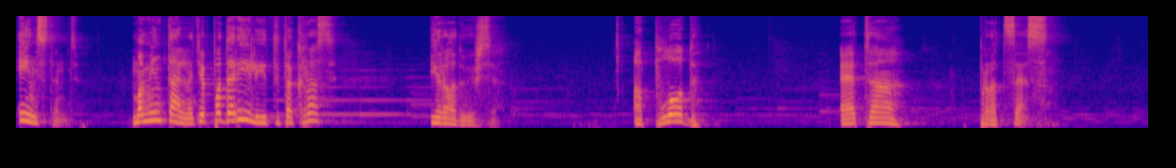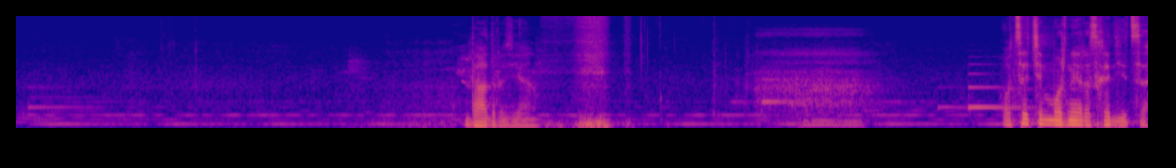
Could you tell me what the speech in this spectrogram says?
instant, моментально. Тебе подарили, и ты так раз и радуешься. А плод – это процесс. Да, друзья. Вот с этим можно и расходиться.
